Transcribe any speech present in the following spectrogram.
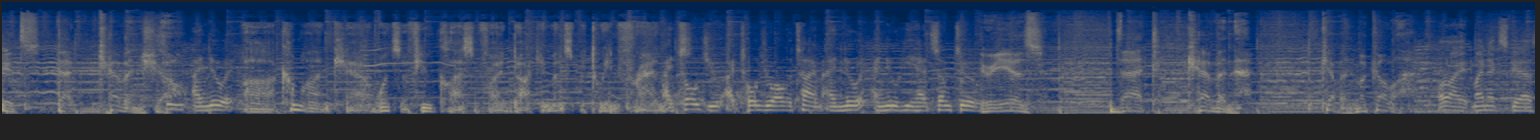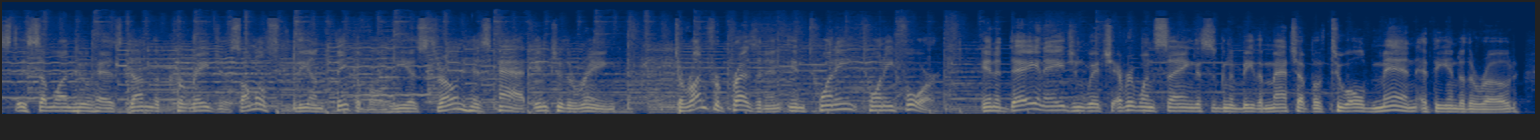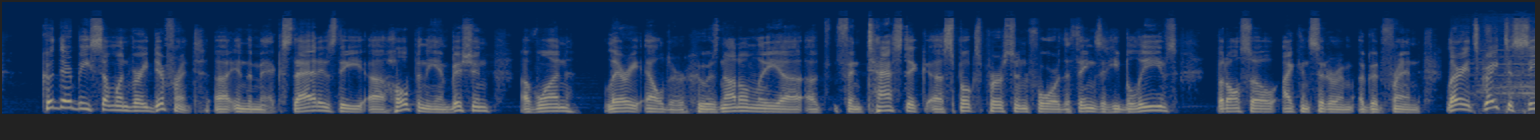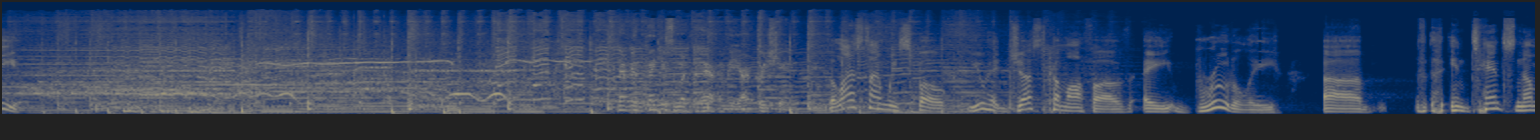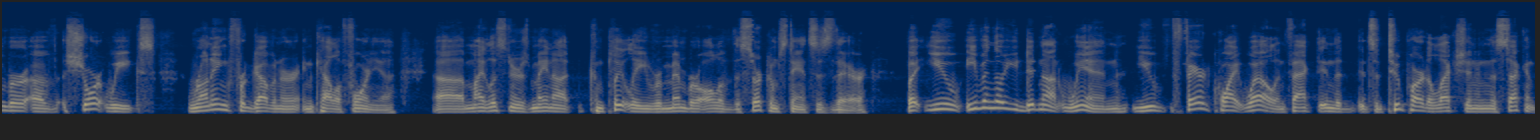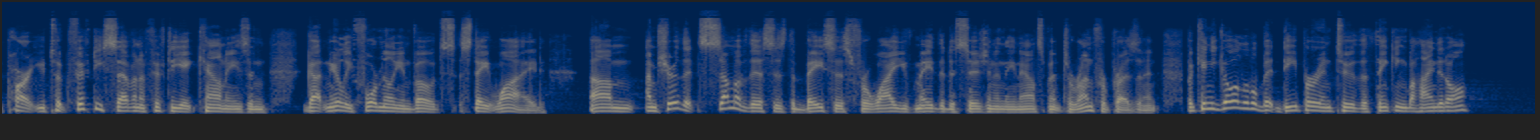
It's That Kevin Show. See, I knew it. Uh, come on, Kev. What's a few classified documents between friends? I told you. I told you all the time. I knew it. I knew he had some too. Here he is. That Kevin. Kevin McCullough. All right, my next guest is someone who has done the courageous, almost the unthinkable. He has thrown his hat into the ring to run for president in 2024. In a day and age in which everyone's saying this is going to be the matchup of two old men at the end of the road, could there be someone very different uh, in the mix? That is the uh, hope and the ambition of one Larry Elder, who is not only uh, a fantastic uh, spokesperson for the things that he believes, but also I consider him a good friend. Larry, it's great to see you. Thank you so much for having me. I appreciate it. The last time we spoke, you had just come off of a brutally uh, intense number of short weeks running for governor in California. Uh, my listeners may not completely remember all of the circumstances there, but you, even though you did not win, you fared quite well. In fact, in the it's a two-part election. In the second part, you took 57 of 58 counties and got nearly four million votes statewide. Um, I'm sure that some of this is the basis for why you've made the decision and the announcement to run for president. But can you go a little bit deeper into the thinking behind it all?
